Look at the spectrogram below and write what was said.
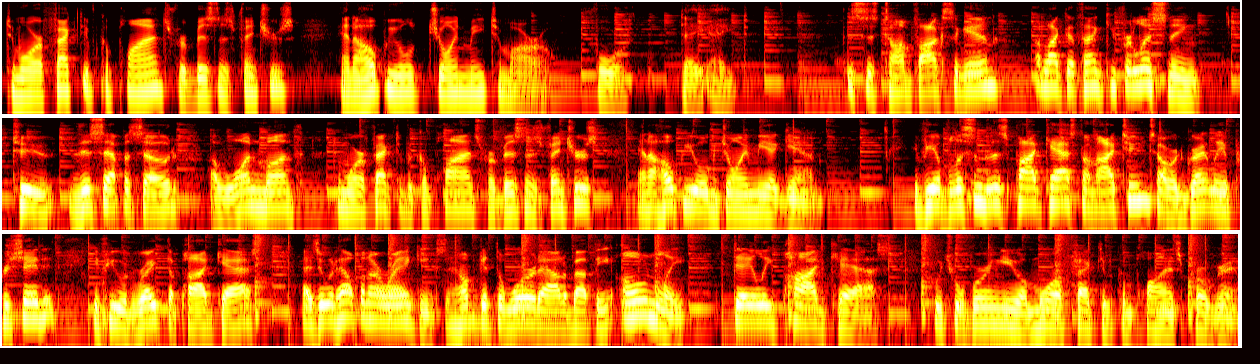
to more effective compliance for business ventures, and I hope you will join me tomorrow for day eight. This is Tom Fox again. I'd like to thank you for listening to this episode of One Month to More Effective Compliance for Business Ventures, and I hope you will join me again. If you have listened to this podcast on iTunes, I would greatly appreciate it if you would rate the podcast, as it would help in our rankings and help get the word out about the only daily podcast which will bring you a more effective compliance program.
